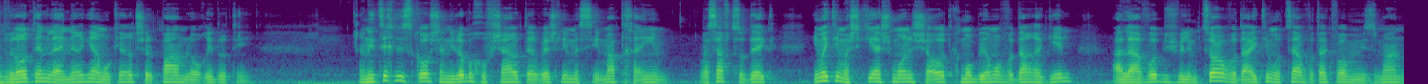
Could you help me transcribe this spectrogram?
ולא נותן לאנרגיה המוכרת של פעם להוריד אותי. אני צריך לזכור שאני לא בחופשה יותר ויש לי משימת חיים, ואסף צודק, אם הייתי משקיע שמונה שעות כמו ביום עבודה רגיל, על לעבוד בשביל למצוא עבודה, הייתי מוצא עבודה כבר מזמן.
